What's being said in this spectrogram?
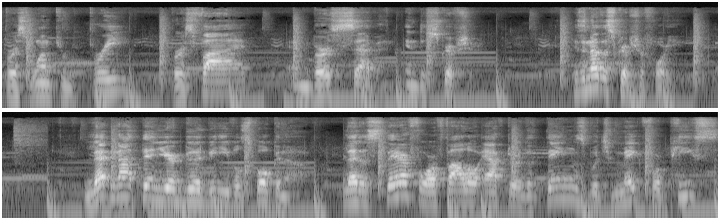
verse 1 through 3, verse 5, and verse 7 in the scripture. Here's another scripture for you. Let not then your good be evil spoken of. Let us therefore follow after the things which make for peace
